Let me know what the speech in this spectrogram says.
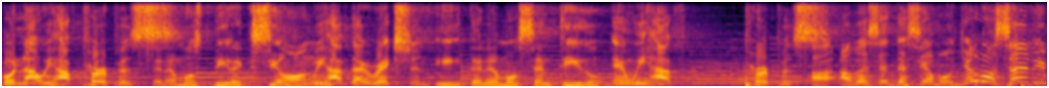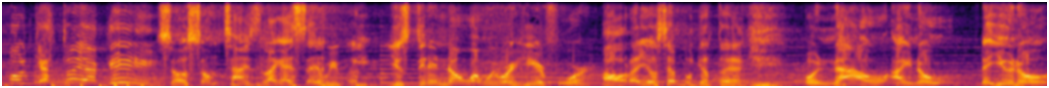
But now we have purpose. tenemos dirección We have direction. y tenemos sentido. And we have purpose. A, a veces decíamos, yo no sé ni por qué estoy aquí. So sometimes, like I said, we, we just didn't know what we were here for. Ahora yo sé por qué estoy aquí. But now I know that you know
